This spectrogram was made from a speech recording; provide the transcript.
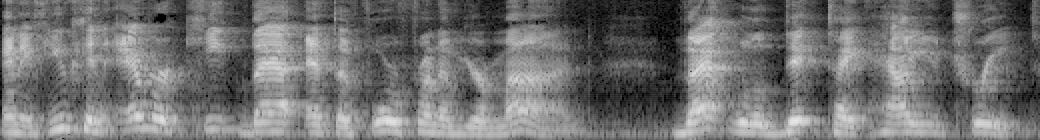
And if you can ever keep that at the forefront of your mind, that will dictate how you treat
